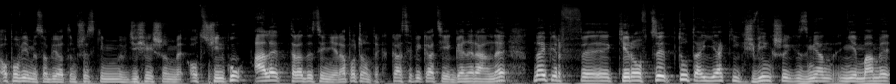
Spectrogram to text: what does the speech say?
Opowiemy sobie o tym wszystkim w dzisiejszym odcinku, ale tradycyjnie na początek klasyfikacje generalne. Najpierw e, kierowcy, tutaj jakichś większych zmian nie mamy.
